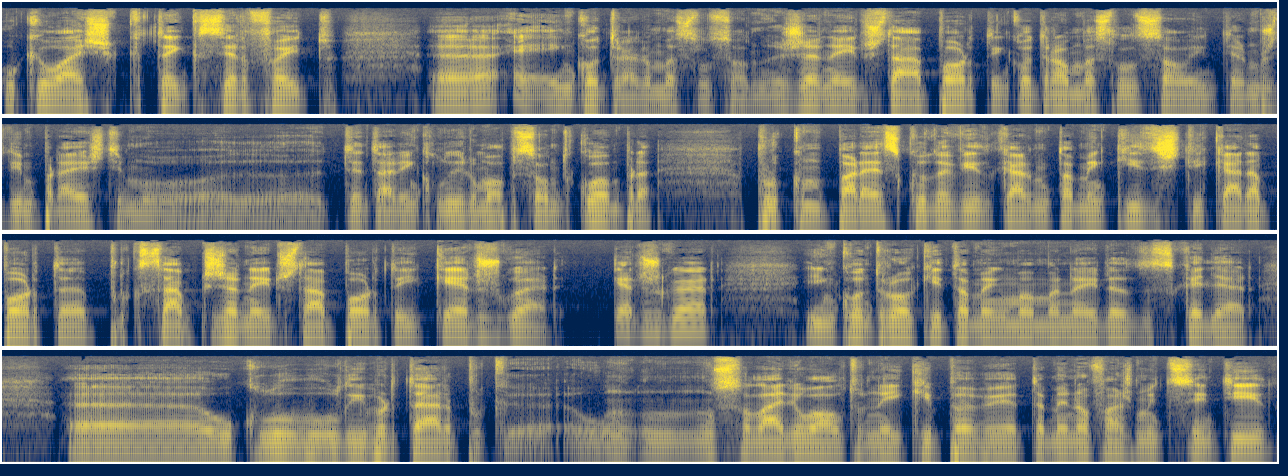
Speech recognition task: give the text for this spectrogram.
O que eu acho que tem que ser feito uh, é encontrar uma solução. Janeiro está à porta, encontrar uma solução em termos de empréstimo, tentar incluir uma opção de compra, porque me parece que o David Carmo também quis esticar a porta porque sabe que janeiro está à porta e quer jogar quer jogar. Encontrou aqui também uma maneira de, se calhar, uh, o clube o libertar, porque um, um, salário alto na equipa B também não faz muito sentido,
